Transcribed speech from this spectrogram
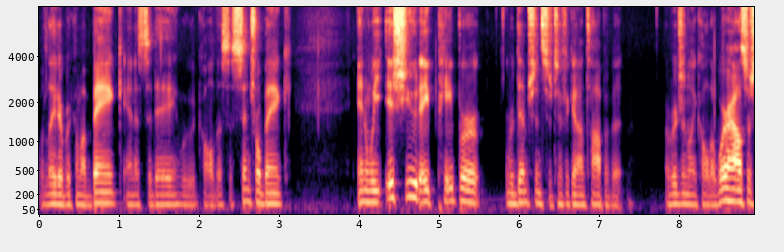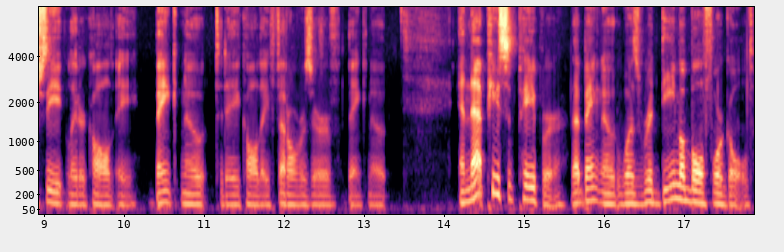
would later become a bank, and as today we would call this a central bank. And we issued a paper redemption certificate on top of it, originally called a warehouse receipt, later called a bank note, today called a Federal Reserve bank note. And that piece of paper, that banknote, was redeemable for gold.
